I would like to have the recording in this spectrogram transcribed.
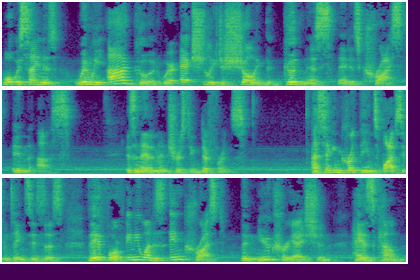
What we're saying is when we are good, we're actually just showing the goodness that is Christ in us. Isn't that an interesting difference? Uh, 2 Corinthians 5.17 says this, Therefore, if anyone is in Christ, the new creation has come.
